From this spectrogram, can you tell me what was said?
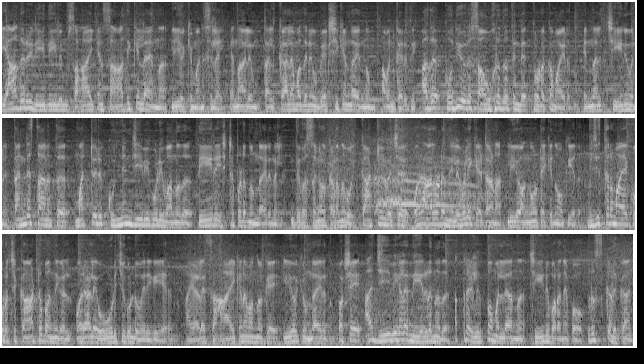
യാതൊരു രീതിയിലും സഹായിക്കാൻ സാധിക്കില്ല എന്ന് ലിയോയ്ക്ക് മനസ്സിലായി. എന്നാലും തൽക്കാലം അതിനെ ഉപേക്ഷിക്കേണ്ട എന്നും അവൻ കരുതി. അത് പുതിയൊരു സൗഹൃദത്തിന്റെ തുടക്കമായിരുന്നു. എന്നാൽ ചീനുവിന് തന്റെ സ്ഥാനത്ത് മറ്റൊരു കുഞ്ഞൻ ജീവി കൂടി വന്നത് തീരെ ഇഷ്ടപ്പെടുന്നുണ്ടായിരുന്നില്ല. ദിവസങ്ങൾ കടന്നുപോയി. കാട്ടിൽ വെച്ച് ഒരാളുടെ നിലവിളി കേട്ടാണ് ലിയോ അങ്ങോട്ടേക്ക് നോക്കിയത്. വിചിത്രമായ കുറച്ച് കാട്ടുപന്നികൾ ഒരാളെ ഓടിച്ചുകൊണ്ട് വരികയായിരുന്നു. അയാളെ സഹായിക്കണമെന്നൊക്കെ ലിയോയ്ക്ക് ഉണ്ടായിരുന്നു. പക്ഷേ ആ ജീവികളെ നേരിടുന്നത് അത്ര എളുപ്പമല്ല എന്ന് ചീന് പറഞ്ഞപ്പോ റിസ്ക് എടുക്കാൻ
